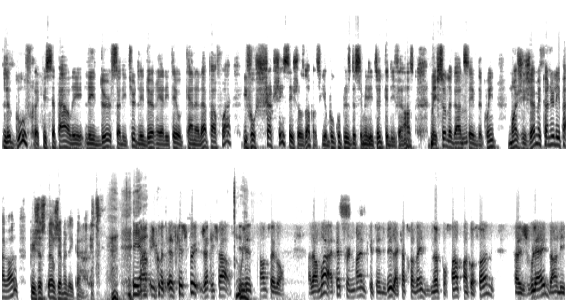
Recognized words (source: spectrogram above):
le gouffre qui sépare les, les deux solitudes, les deux réalités au Canada, parfois, il faut chercher ces choses-là parce qu'il y a beaucoup plus de similitudes que de différences. Mais sur le God Save the Queen, moi, j'ai jamais connu les paroles, puis j'espère jamais les connaître. Et, Ben, en- écoute, est-ce que je peux, je- Richard, si Oui. j'ai 30 secondes. Alors moi, à Thetford Mines, qui est une ville à 99% francophone, euh, je voulais être dans les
